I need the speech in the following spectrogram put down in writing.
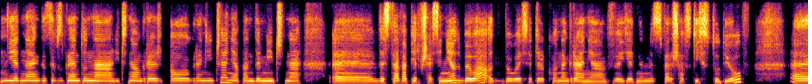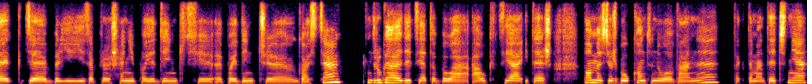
jednak ze względu na liczne ograniczenia pandemiczne e, wystawa pierwsza się nie odbyła, odbyły się tylko nagrania w jednym z warszawskich studiów, e, gdzie byli zaproszeni pojedynczy, pojedynczy goście. Druga edycja to była aukcja i też pomysł już był kontynuowany tak tematycznie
